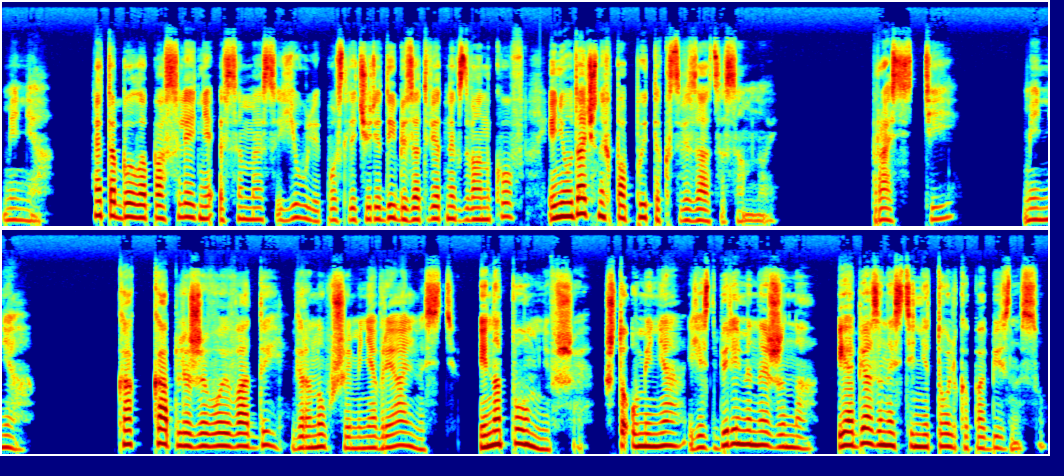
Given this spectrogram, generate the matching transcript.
меня». Это было последнее СМС Юли после череды безответных звонков и неудачных попыток связаться со мной. «Прости меня». Как капля живой воды, вернувшая меня в реальность и напомнившая, что у меня есть беременная жена и обязанности не только по бизнесу.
